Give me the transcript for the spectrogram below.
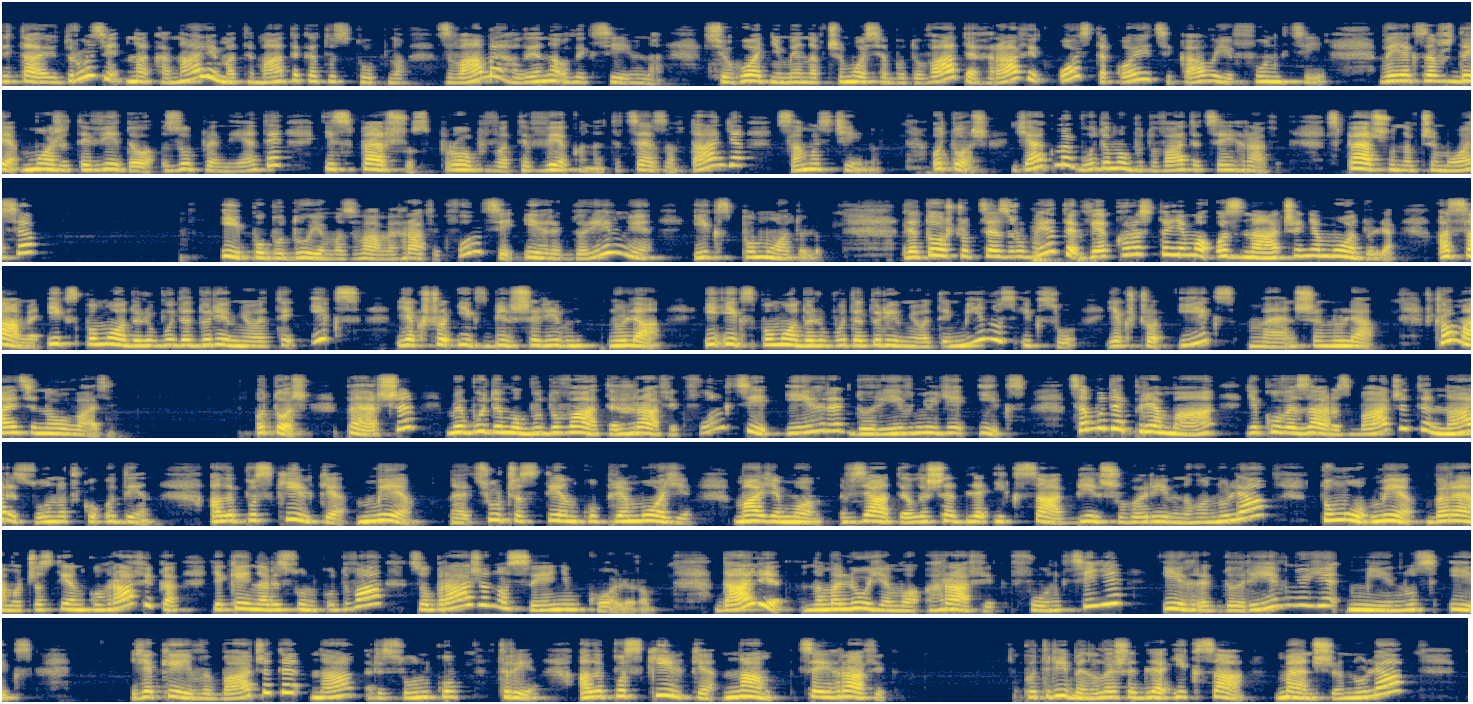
Вітаю, друзі, на каналі Математика Доступно. З вами Галина Олексіївна. Сьогодні ми навчимося будувати графік ось такої цікавої функції. Ви, як завжди, можете відео зупинити і спершу спробувати виконати це завдання самостійно. Отож, як ми будемо будувати цей графік? Спершу навчимося і побудуємо з вами графік функції y дорівнює x по модулю. Для того, щоб це зробити, використаємо означення модуля. А саме x по модулю буде дорівнювати x, якщо x більше рівня 0, і x по модулю буде дорівнювати мінус х, якщо x менше 0. Що мається на увазі? Отож, перше, ми будемо будувати графік функції y дорівнює x. Це буде пряма, яку ви зараз бачите на рисуночку 1. Але оскільки ми е, цю частинку прямої маємо взяти лише для х більшого рівного нуля, тому ми беремо частинку графіка, який на рисунку 2 зображено синім кольором. Далі намалюємо графік функції y дорівнює мінус х, який ви бачите на рисунку 3. Але оскільки нам цей графік потрібен лише для х менше 0,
